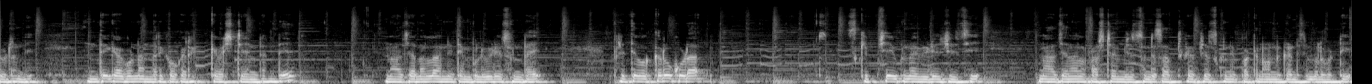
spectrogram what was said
చూడండి. అంతేకాకుండా అందరికీ ఒక రిక్వెస్ట్ ఏంటంటే నా ఛానల్లో అన్ని టెంపుల్ వీడియోస్ ఉంటాయి. ప్రతి ఒక్కరూ కూడా స్కిప్ చేయకుండా వీడియో చూసి నా ఛానల్ ఫస్ట్ టైం చూస్తుంటే సబ్స్క్రైబ్ చేసుకుని పక్కన ఉన్న గంట సింబల్ కొట్టి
